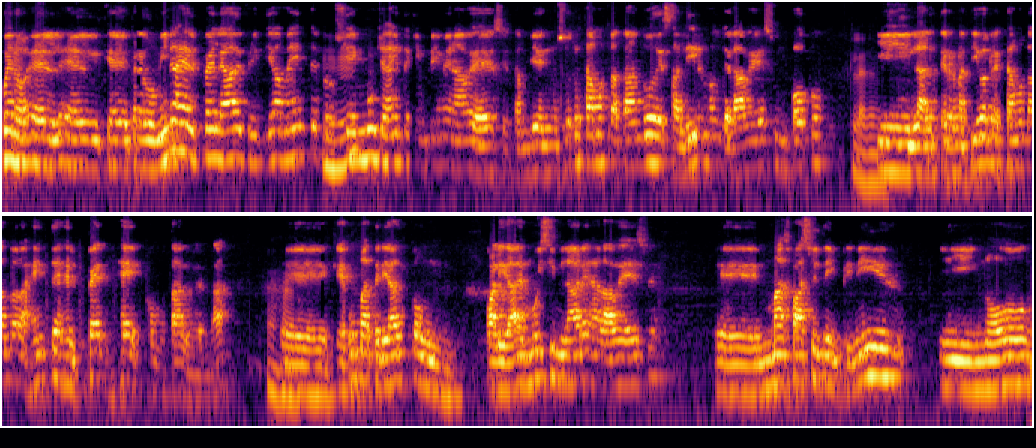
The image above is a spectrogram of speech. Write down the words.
Bueno, el, el, que predomina es el PLA definitivamente, pero sí hay mucha gente que imprime en ABS también. Nosotros estamos tratando de salirnos del ABS un poco y la alternativa que le estamos dando a la gente es el PET-G como tal, ¿verdad? Eh, que es un material con cualidades muy similares al ABS, eh, más fácil de imprimir y no,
